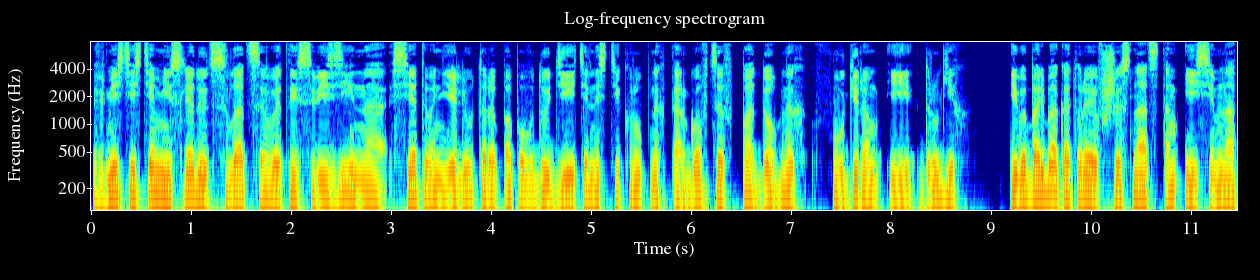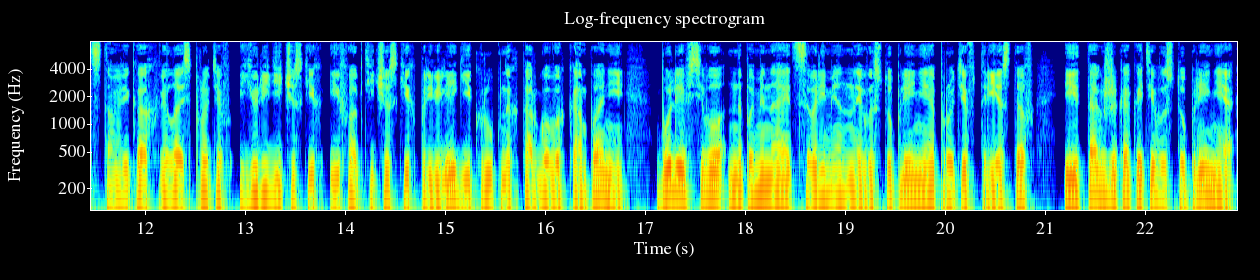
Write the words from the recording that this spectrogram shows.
Вместе с тем не следует ссылаться в этой связи на сетование Лютера по поводу деятельности крупных торговцев, подобных Фугерам и других ибо борьба, которая в XVI и XVII веках велась против юридических и фактических привилегий крупных торговых компаний, более всего напоминает современные выступления против трестов, и так же, как эти выступления,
